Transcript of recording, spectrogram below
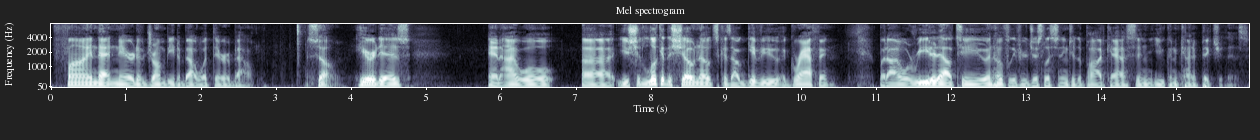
find that narrative drumbeat about what they're about. So, here it is and I will uh, you should look at the show notes because I'll give you a graphic, but I will read it out to you, and hopefully, if you're just listening to the podcast, and you can kind of picture this.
